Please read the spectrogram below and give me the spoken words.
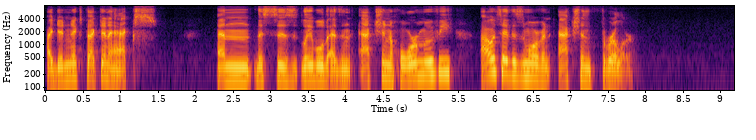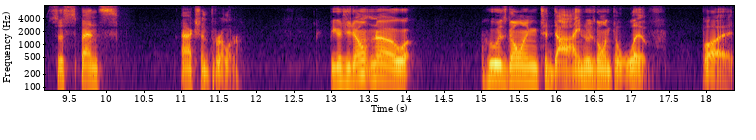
I didn't expect an axe. And this is labeled as an action horror movie. I would say this is more of an action thriller. Suspense action thriller. Because you don't know who is going to die and who's going to live. But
